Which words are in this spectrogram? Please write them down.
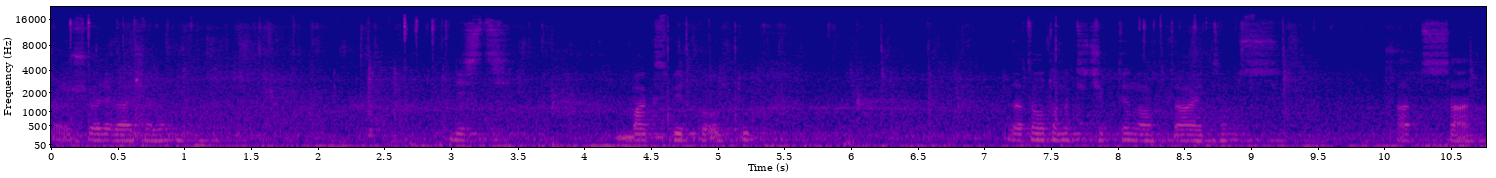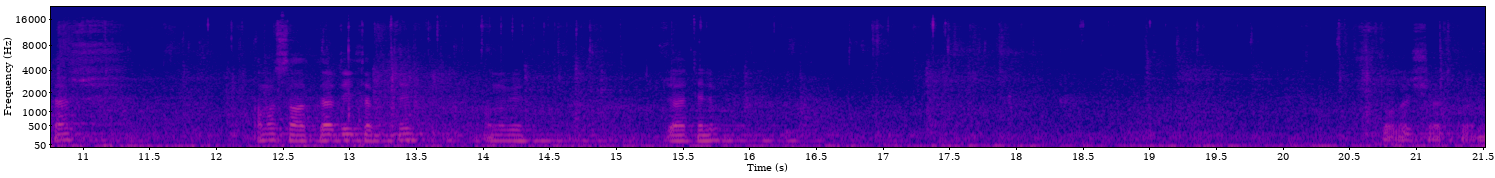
Sonra şöyle bir açalım. List Box bir koltuk. Zaten otomatik çıktı nokta items. At saatler. Ama saatler değil tabii ki. Onu bir düzeltelim. Şu dolar işaret koyalım.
